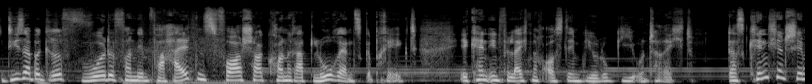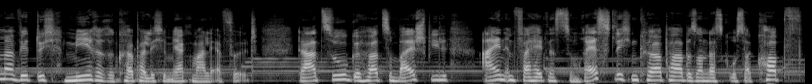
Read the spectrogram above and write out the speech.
Dieser Begriff wurde von dem Verhaltensforscher Konrad Lorenz geprägt. Ihr kennt ihn vielleicht noch aus dem Biologieunterricht. Das Kindchenschema wird durch mehrere körperliche Merkmale erfüllt. Dazu gehört zum Beispiel ein im Verhältnis zum restlichen Körper besonders großer Kopf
